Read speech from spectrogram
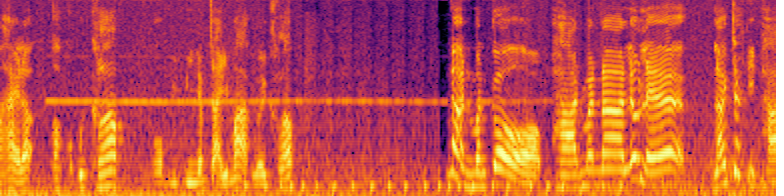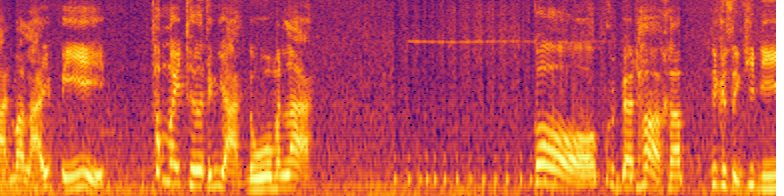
มาให้แล้ว อ๋อ ขอบคุณครับโอ้มีมีน้ำใจมากเลยครับ นั่นมันก็ผ่านมานานแล้วแหละ หลังจากที่ผ่านมาหลายปีทำไมเธอถึงอยากดูมันล่ะ ก็คุณแบท่าครับ นี่คือสิ่งที่ดี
